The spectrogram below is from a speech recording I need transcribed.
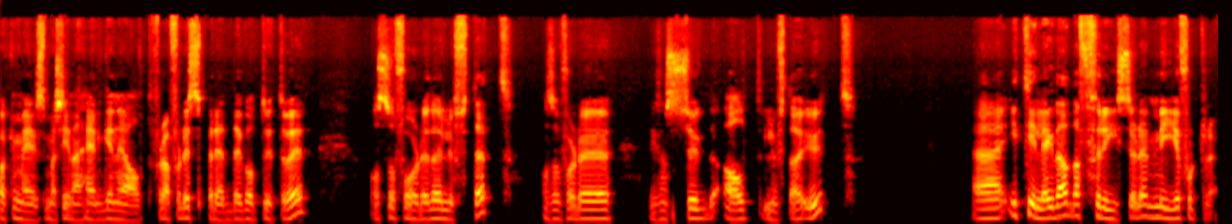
Vakumeringsmaskin er helt genialt, for da får du spredd det godt utover. Og så får du det lufttett, og så får du liksom sugd alt lufta ut. Eh, I tillegg da, da fryser det mye fortere.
